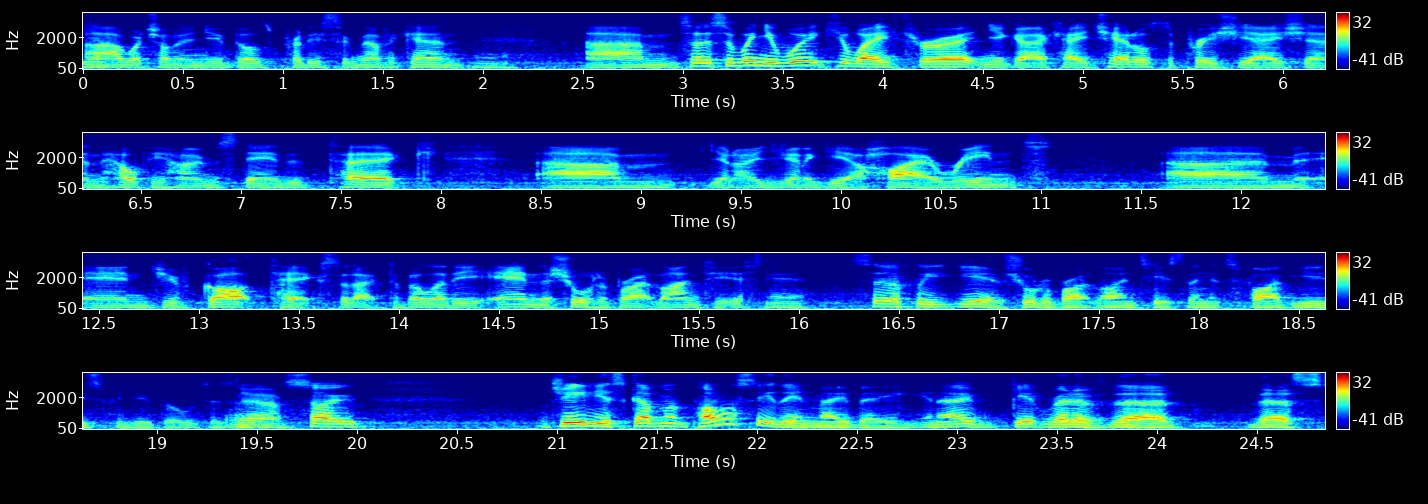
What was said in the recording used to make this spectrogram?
Yeah. uh, which on a new build is pretty significant. Um, so, so when you work your way through it and you go, okay, chattels depreciation, healthy home standard tick, um, you know, you're going to get a higher rent, um, and you've got tax deductibility and the shorter bright line test. Yeah. So if we, yeah, shorter bright line test, I think it's five years for new builds, isn't Yeah. it? So genius government policy then maybe, you know, get rid of the the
